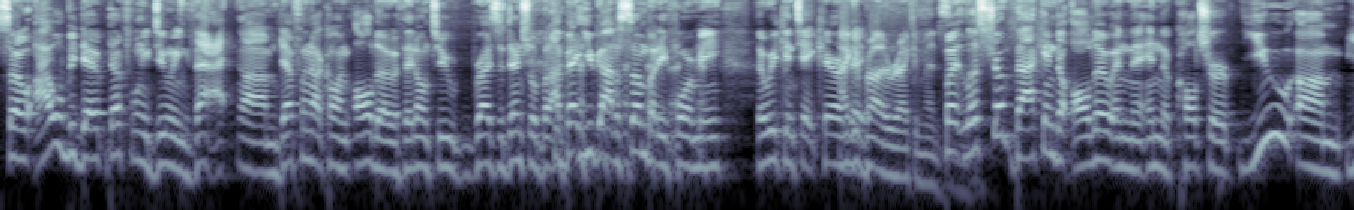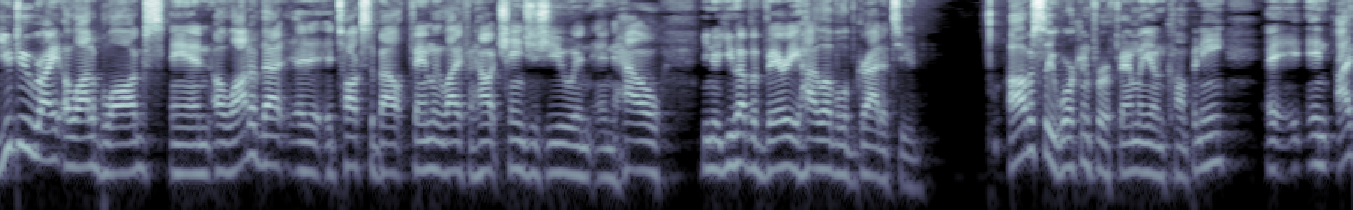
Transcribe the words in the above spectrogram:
So I will be de- definitely doing that. Um, definitely not calling Aldo if they don't do residential, but I bet you got a somebody for me that we can take care of. I it. could probably recommend But something. let's jump back into Aldo and the in the culture. You um you do write a lot of blogs, and a lot of that uh, it talks about family life and how it changes you, and and how you know you have a very high level of gratitude. Obviously, working for a family owned company, and I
